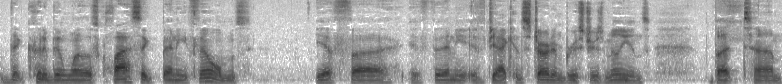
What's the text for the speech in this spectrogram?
that could have been one of those classic Benny films if uh, if Benny if Jack had starred in Brewster's Millions, but um,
